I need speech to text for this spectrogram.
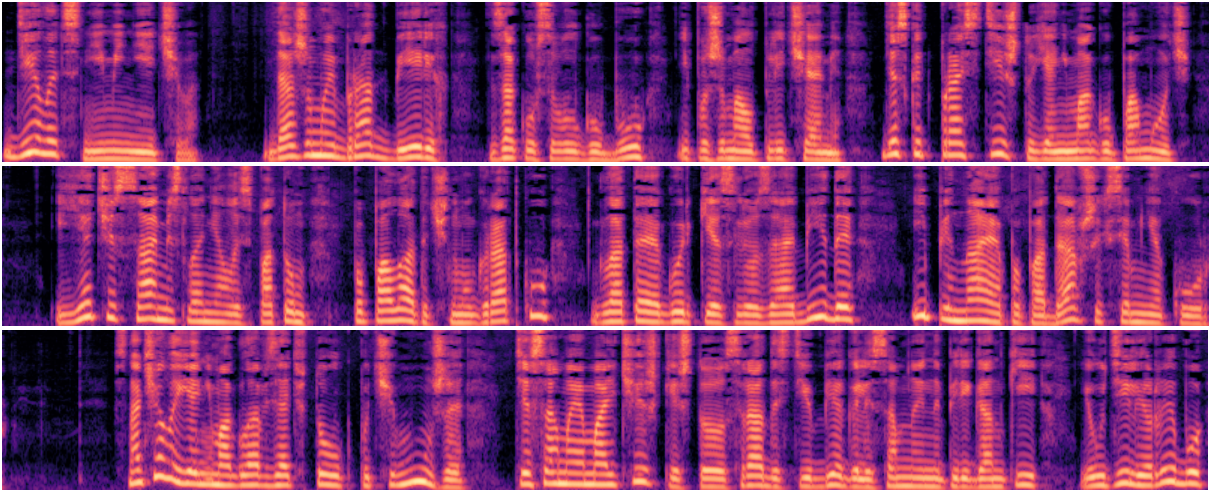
делать с ними нечего. Даже мой брат Берег закусывал губу и пожимал плечами. Дескать, прости, что я не могу помочь. И я часами слонялась потом по палаточному городку, глотая горькие слезы обиды и пиная попадавшихся мне кур. Сначала я не могла взять в толк, почему же, те самые мальчишки, что с радостью бегали со мной на перегонки и удили рыбу,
